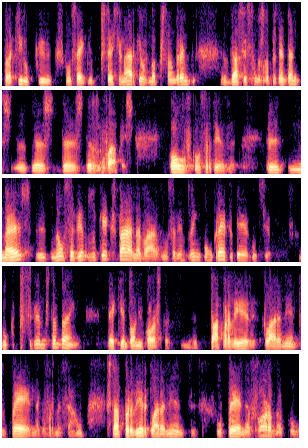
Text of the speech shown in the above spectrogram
para aquilo que, que, se consegue percepcionar, que houve uma pressão grande da Associação dos Representantes das, das, das Renováveis. Houve, com certeza. Eh, mas eh, não sabemos o que é que está na base, não sabemos em concreto o que é que aconteceu. O que percebemos também é que António Costa eh, está a perder claramente o pé na governação, está a perder claramente o pé na forma como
